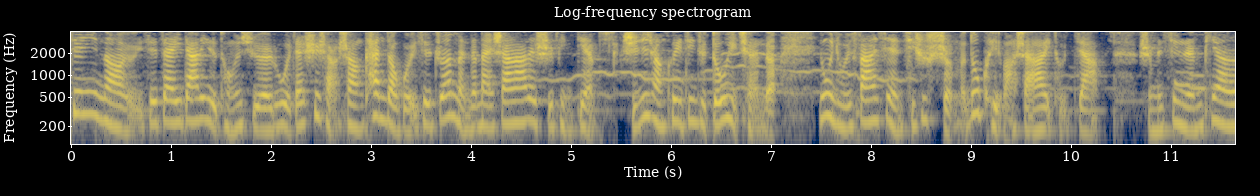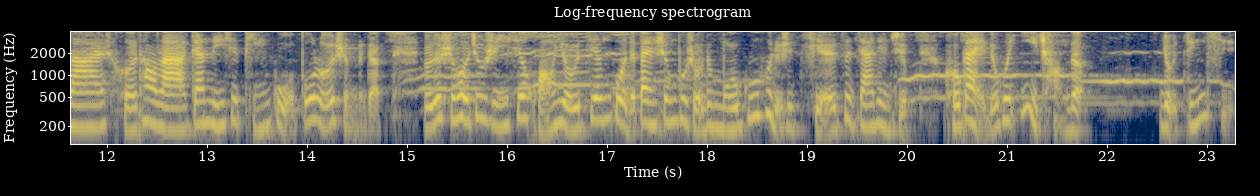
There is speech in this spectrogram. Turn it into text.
建议呢，有一些在意大利的同学，如果在市场上看到过一些专门的卖沙拉的食品店，实际上可以进去兜一圈的，因为你会发现，其实什么都可以往沙拉里头加，什么杏仁片啦、核桃啦、干的一些苹果、菠萝什么的，有的时候就是一些黄油煎过的半生不熟的蘑菇或者是茄子加进去，口感也都会异常的有惊喜。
